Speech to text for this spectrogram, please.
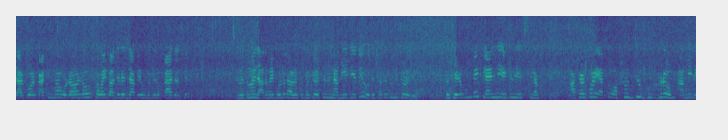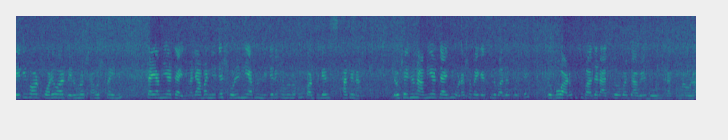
তারপর কাকিমা ওনারাও সবাই বাজারে যাবে, ওনাদেরও কাজ আছে। এবার তোমার দাদাভাই বলল, তাহলে তোমাকে ওইখানে নামিয়ে দিয়ে দে, ওদের সাথে তুমি চলে যেও। তো সেরকমটাই প্ল্যান নিয়ে এখানে এসেছিলাম। আসার পরে এত অসহ্য গরম, আমি রেডি হওয়ার পরেও আর বেরোনোর সাহস পাইনি, তাই আমি আর যাইনি। মানে আমার নিজের শরীর নিয়ে এখন নিজেরই কোনো রকম কনফিডেন্স থাকে না। তো সেই জন্য আমি আর যাইনি, ওরা সবাই গেছিল বাজার করতে। তবুও আরও কিছু বাজার আজকেও আবার যাবে, বোন, কাকিমা, ওরা।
